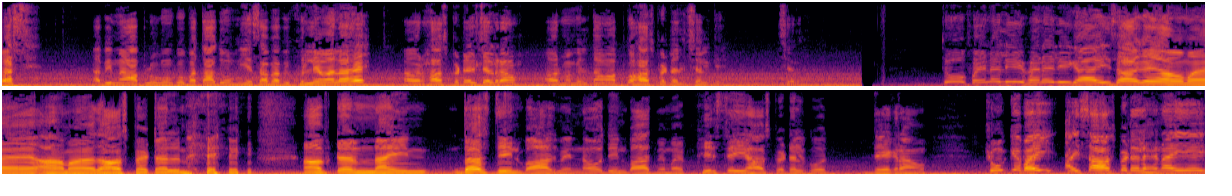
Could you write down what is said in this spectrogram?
बस, अभी मैं आप लोगों को बता दूँ, ये सब अभी खुलने वाला है और हॉस्पिटल चल रहा हूँ और मैं मिलता हूँ आपको हॉस्पिटल चल के। चलो। तो फाइनली फाइनली गाइस आ गया हूँ मैं अहमद हॉस्पिटल में। आफ्टर नाइन दस दिन बाद में, नौ दिन बाद में मैं फिर से ये हॉस्पिटल को देख रहा हूँ। क्योंकि भाई ऐसा हॉस्पिटल है ना, ये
